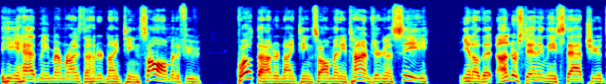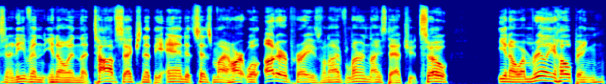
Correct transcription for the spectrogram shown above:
he had me memorize the 119th Psalm, and if you quote the 119th Psalm many times, you're going to see, you know, that understanding these statutes, and even, you know, in the Tav section at the end, it says, My heart will utter praise when I've learned thy statutes. So, you know, I'm really hoping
